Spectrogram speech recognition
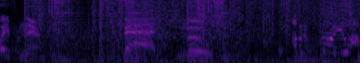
Away from there. Bad move. I'm gonna blow you up!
